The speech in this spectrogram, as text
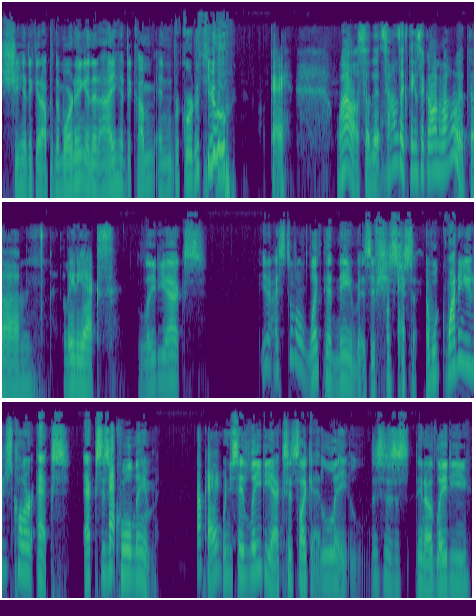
she had to get up in the morning and then I had to come and record with you. Okay. Well, so that sounds like things are going well with um, Lady X. Lady X. You know, I still don't like that name as if she's Okay. just uh, well, why don't you just call her X? X is a cool name. Okay. When you say Lady X, it's like this is, you know, Lady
